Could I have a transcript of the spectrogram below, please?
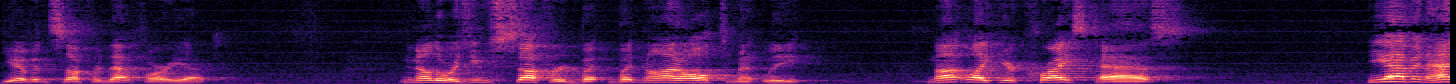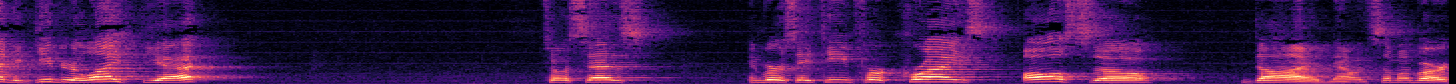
You haven't suffered that far yet. In other words, you've suffered, but, but not ultimately, not like your Christ has. You haven't had to give your life yet. So it says in verse 18, For Christ also died. Now, in some of our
